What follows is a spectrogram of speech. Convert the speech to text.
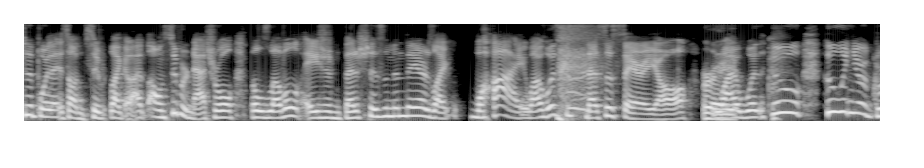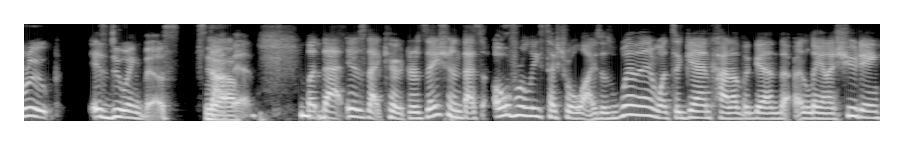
to the point that it's on super, like uh, on Supernatural. The level of Asian fetishism in there is like, why? Why was this necessary, y'all? Right. Why was who who in your group is doing this? Stop yeah. it. But that is that characterization that's overly sexualizes women. Once again, kind of again, the Atlanta shooting.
